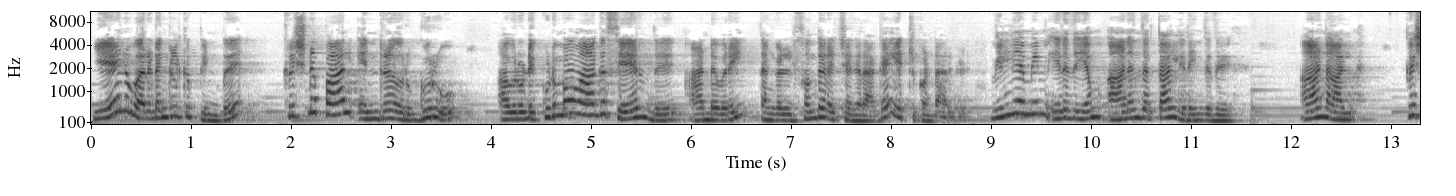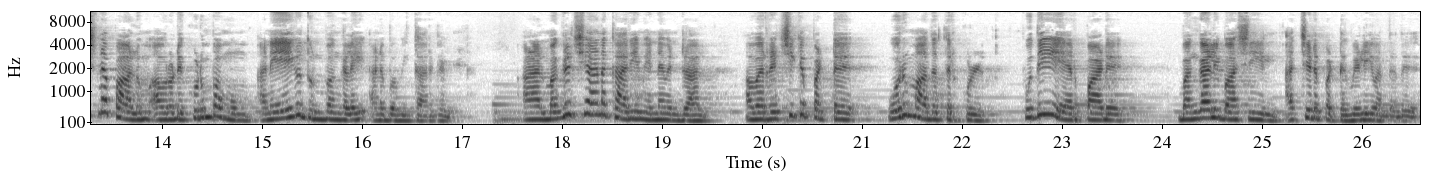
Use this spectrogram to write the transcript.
ஏழு வருடங்களுக்கு பின்பு கிருஷ்ணபால் என்ற ஒரு குரு அவருடைய குடும்பமாக சேர்ந்து ஆண்டவரை தங்கள் சொந்த இரட்சகராக ஏற்றுக்கொண்டார்கள். வில்லியமின் இருதயம் ஆனந்தத்தால் நிறைந்தது. ஆனால் கிருஷ்ணபாலும் அவருடைய குடும்பமும் அநேக துன்பங்களை அனுபவித்தார்கள். ஆனால் மகிழ்ச்சியான காரியம் என்னவென்றால் அவர் ரட்சிக்கப்பட்டு ஒரு மாதத்திற்குள் புதிய ஏற்பாடு பங்காளி பாஷையில் அச்சிடப்பட்டு வெளிவந்தது.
